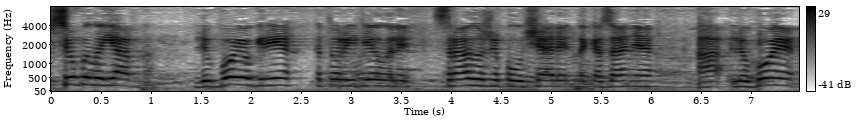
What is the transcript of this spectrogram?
все было явно любой грех, который делали, сразу же получали наказание, а любое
